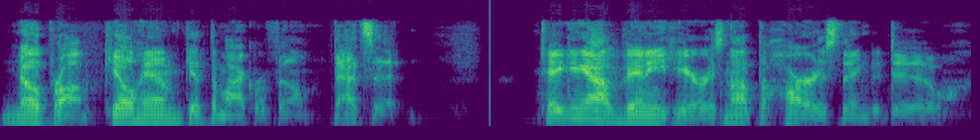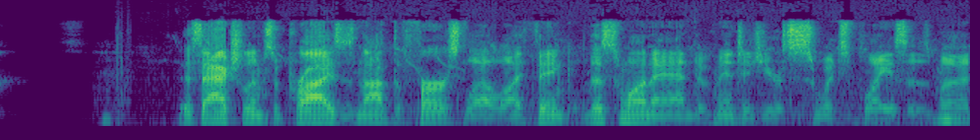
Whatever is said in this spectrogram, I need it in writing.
no problem. Kill him, get the microfilm. That's it. Taking out Vinnie here is not the hardest thing to do. This actually, I'm surprised, is not the first level. I think this one and Vintage Year switched places, but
